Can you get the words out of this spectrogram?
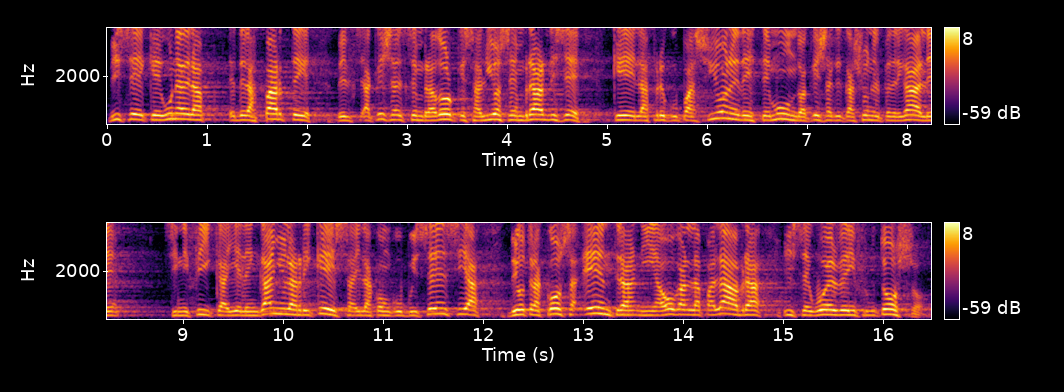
Dice que una de, las partes, aquella del sembrador que salió a sembrar, dice que las preocupaciones de este mundo, aquella que cayó en el pedregale, significa, y el engaño y la riqueza y la concupiscencia de otras cosas entran y ahogan la palabra y se vuelve infructuoso.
